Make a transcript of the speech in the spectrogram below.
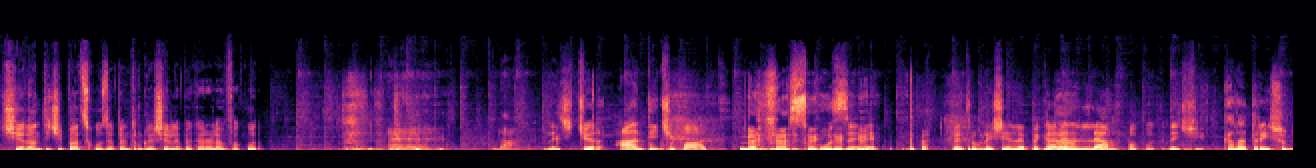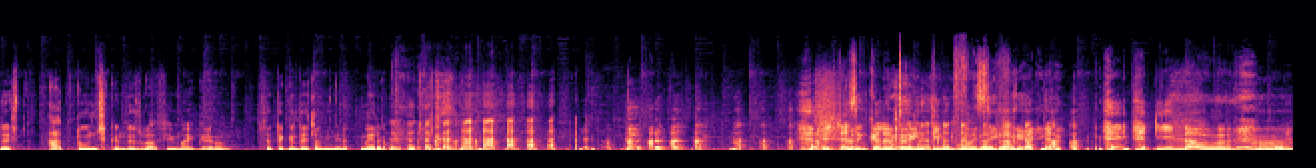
cer anticipat scuze pentru greșelile pe care le-am făcut. Da. Deci cer anticipat Da, da. scuze Da. pentru greșelile pe care Da, le-am da. făcut. Deci Ca la 3 sud-est. Atunci când îți va fi mai greu, să te gândești la mine mereu. Ăștia sunt călători în timp, vă Da, zic. da, da. Ei n-au, A,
